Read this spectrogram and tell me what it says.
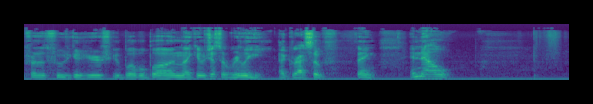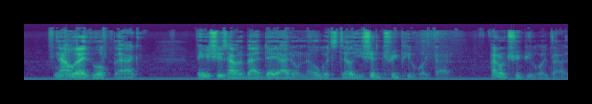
for the food to get here. She blah, blah, blah. And like, it was just a really aggressive thing. And now, now that I look back, maybe she was having a bad day. I don't know. But still, you shouldn't treat people like that. I don't treat people like that.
